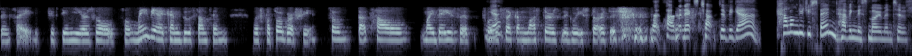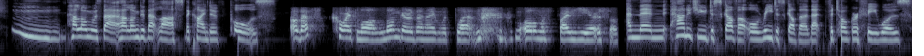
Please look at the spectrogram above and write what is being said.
since I'm 15 years old. So maybe I can do something with photography. So that's how my days at, for yeah. the second master's degree started. that's how the next chapter began. How long did you spend having this moment of, hmm, how long was that? How long did that last? The kind of pause? Oh, that's quite long, longer than I would plan, almost five years. So. And then how did you discover or rediscover that photography was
